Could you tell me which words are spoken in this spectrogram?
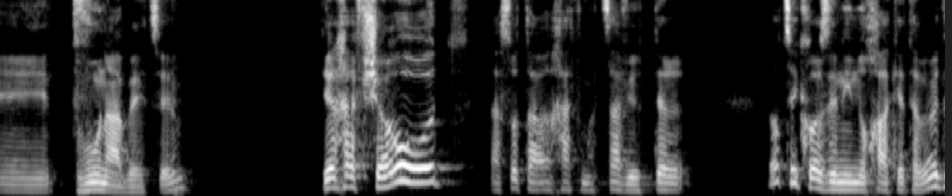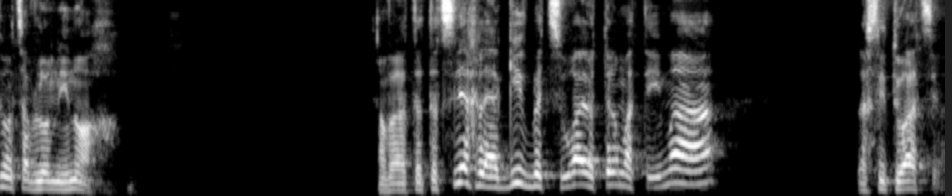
אה, תבונה בעצם, תהיה לך אפשרות לעשות הערכת מצב יותר, לא רוצה לקרוא לזה נינוחה, כי אתה באמת במצב לא נינוח. אבל אתה תצליח להגיב בצורה יותר מתאימה לסיטואציה.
